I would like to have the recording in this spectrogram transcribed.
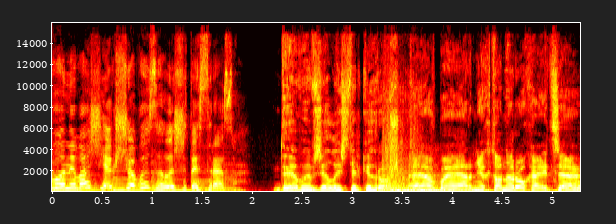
Вони ваші, якщо ви залишитесь разом. Де ви взяли стільки грошей? ФБР, ніхто не рухається.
